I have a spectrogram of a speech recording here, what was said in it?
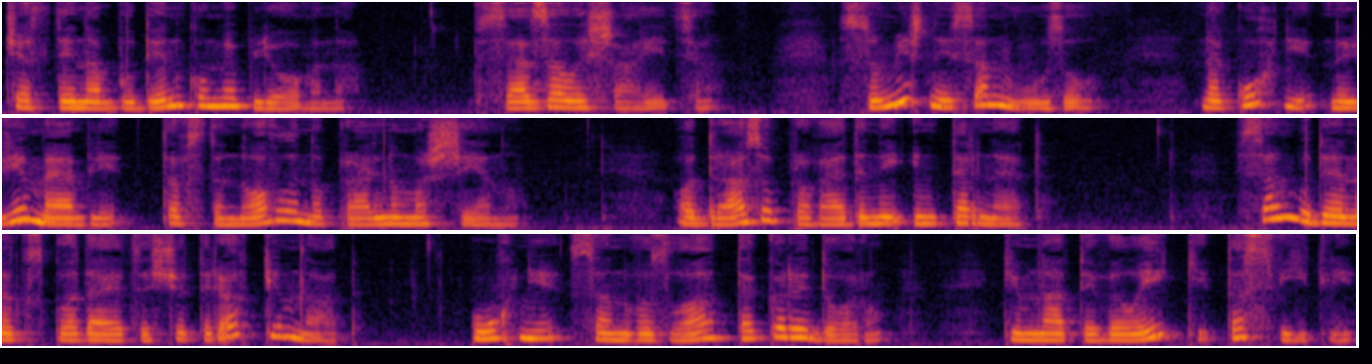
Частина будинку мебльована. Все залишається. Суміжний санвузол. На кухні нові меблі та встановлено пральну машину. Одразу проведений інтернет. Сам будинок складається з чотирьох кімнат кухні, санвузла та коридору. Кімнати великі та світлі.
